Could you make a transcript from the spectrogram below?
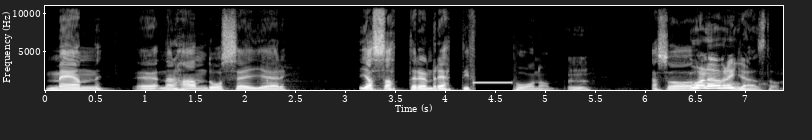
Men eh, när han då säger jag satte den rätt i f- på honom. Mm. Alltså, Går han över en gräns då?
